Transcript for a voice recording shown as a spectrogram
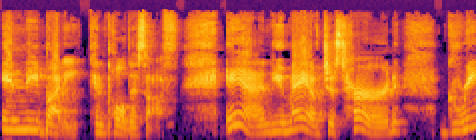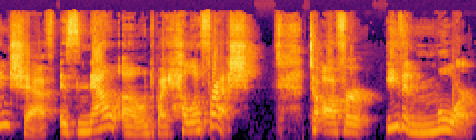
Anybody can pull this off. And you may have just heard Green Chef is now owned by HelloFresh to offer even more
